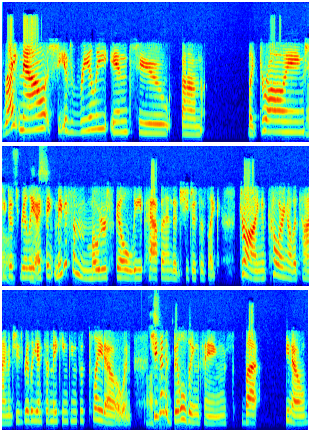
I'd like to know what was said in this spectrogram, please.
right now, she is really into um, like drawing. She Oh, just really, I think maybe some motor skill leap happened, and she just is like drawing and coloring all the time. And she's really into making things with Play-Doh, and she's into building things, but you know,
